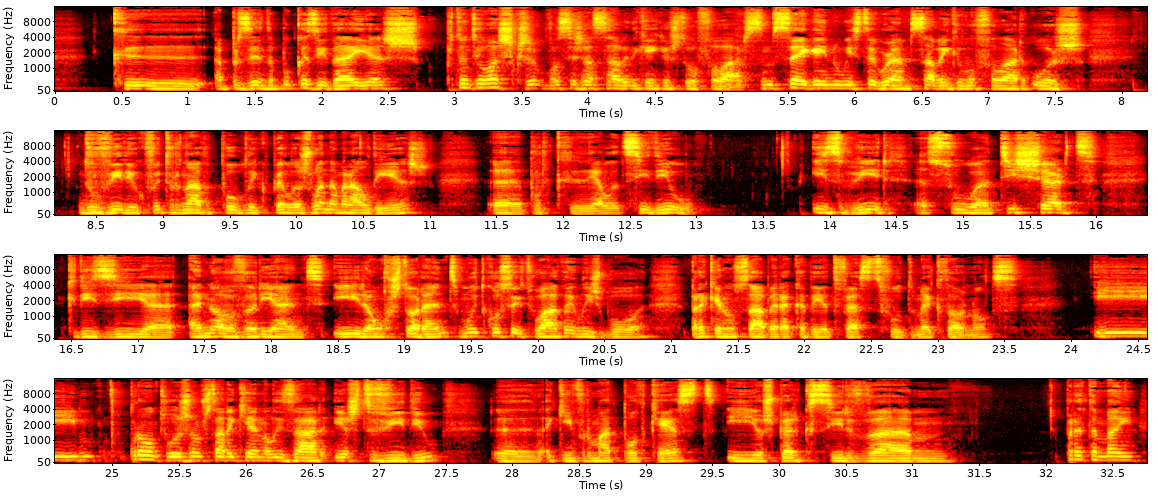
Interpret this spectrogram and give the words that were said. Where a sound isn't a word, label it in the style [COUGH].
que apresenta poucas ideias. Portanto, eu acho que vocês já sabem de quem é que eu estou a falar. Se me seguem no Instagram, sabem que eu vou falar hoje do vídeo que foi tornado público pela Joana Amaral Dias, eh, porque ela decidiu exibir a sua t-shirt que dizia a nova variante e ir a um restaurante muito conceituado em Lisboa. Para quem não sabe, era a cadeia de fast food de McDonald's. E pronto, hoje vamos estar aqui a analisar este vídeo, uh, aqui em formato podcast, e eu espero que sirva um, para também.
